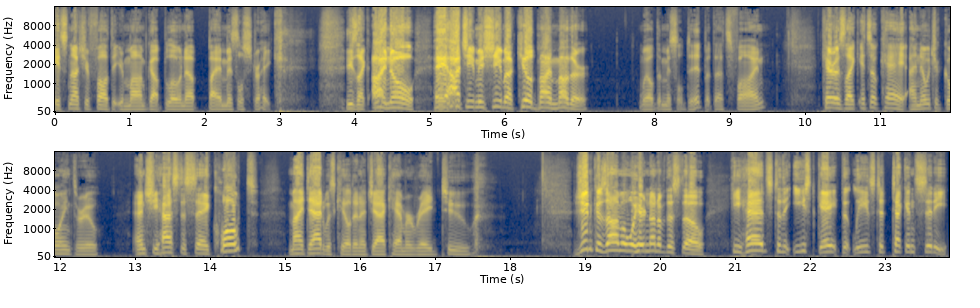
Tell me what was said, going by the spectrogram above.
it's not your fault that your mom got blown up by a missile strike. He's like, I know! Heihachi Mishima killed my mother! Well, the missile did, but that's fine. Kara's like, It's okay, I know what you're going through. And she has to say, quote, My dad was killed in a jackhammer raid too. Jin Kazama will hear none of this, though. He heads to the east gate that leads to Tekken City.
